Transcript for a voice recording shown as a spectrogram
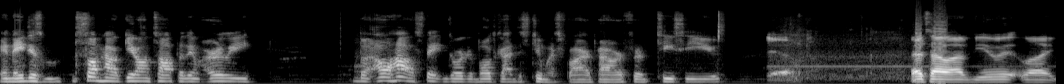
And they just somehow get on top of them early. But Ohio State and Georgia both got just too much firepower for TCU. Yeah, that's how I view it. Like,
